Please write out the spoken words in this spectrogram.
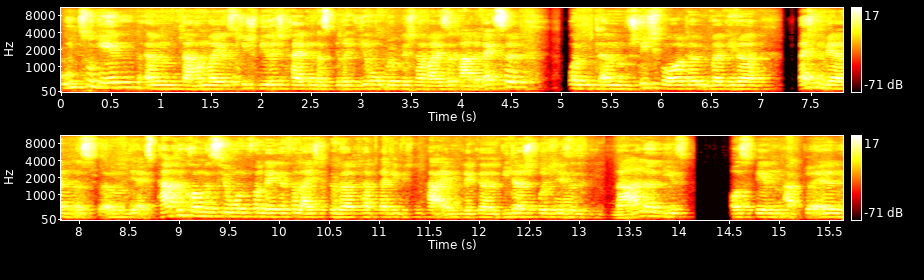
umzugehen. Ähm, da haben wir jetzt die Schwierigkeiten, dass die Regierung möglicherweise gerade wechselt und ähm, Stichworte, über die wir sprechen werden, ist ähm, die Expertenkommission, von der ihr vielleicht gehört habt. Da gebe ich ein paar Einblicke, widersprüchliche Signale, die es aus den aktuellen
